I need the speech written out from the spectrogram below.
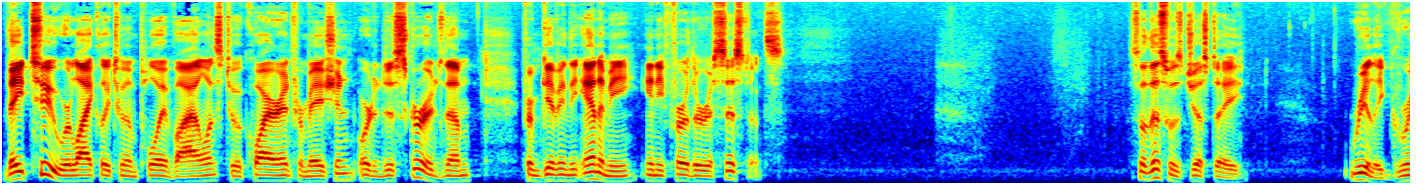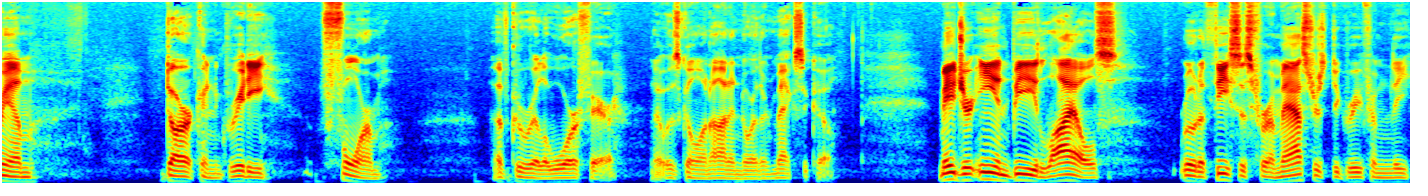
they too were likely to employ violence to acquire information or to discourage them from giving the enemy any further assistance. So, this was just a really grim, dark, and gritty form of guerrilla warfare that was going on in northern Mexico. Major Ian B. Lyles wrote a thesis for a master's degree from the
